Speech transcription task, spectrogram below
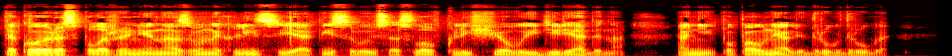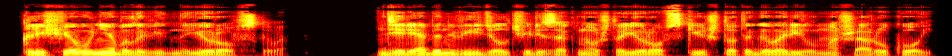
Такое расположение названных лиц я описываю со слов Клещева и Дерябина. Они пополняли друг друга. Клещеву не было видно Юровского. Дерябин видел через окно, что Юровский что-то говорил, маша рукой.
